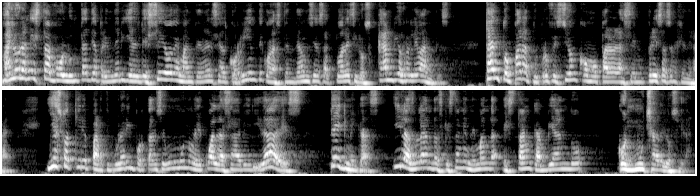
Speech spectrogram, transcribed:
Valoran esta voluntad de aprender y el deseo de mantenerse al corriente con las tendencias actuales y los cambios relevantes, tanto para tu profesión como para las empresas en general. Y esto adquiere particular importancia en un mundo en el cual las habilidades técnicas y las blandas que están en demanda están cambiando con mucha velocidad.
